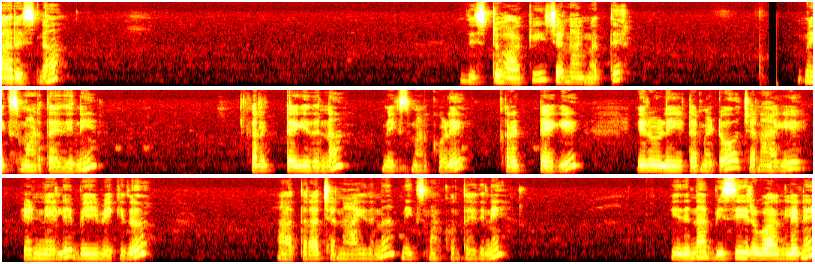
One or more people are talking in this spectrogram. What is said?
ಅರಿಶಿನ ಇದಿಷ್ಟು ಹಾಕಿ ಚೆನ್ನಾಗಿ ಮತ್ತೆ ಮಿಕ್ಸ್ ಮಾಡ್ತಾಯಿದ್ದೀನಿ. ಕರೆಕ್ಟಾಗಿ ಇದನ್ನು ಮಿಕ್ಸ್ ಮಾಡ್ಕೊಳ್ಳಿ. ಕರೆಕ್ಟಾಗಿ ಈರುಳ್ಳಿ, ಟೊಮೆಟೊ ಚೆನ್ನಾಗಿ ಎಣ್ಣೆಯಲ್ಲಿ ಬೇಯಬೇಕಿದು. ಆ ಥರ ಚೆನ್ನಾಗಿ ಇದನ್ನು ಮಿಕ್ಸ್ ಮಾಡ್ಕೊತಾ ಇದ್ದೀನಿ ಇದನ್ನು ಬಿಸಿ ಇರುವಾಗಲೇ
